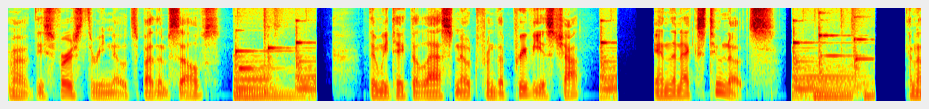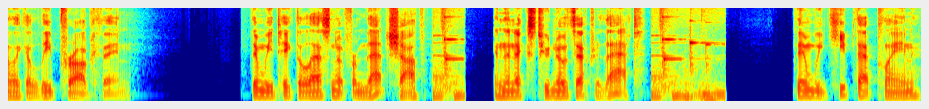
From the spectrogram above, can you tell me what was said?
uh, these first three notes by themselves. Then we take the last note from the previous chop and the next two notes, kind of like a leapfrog thing. Then we take the last note from that chop and the next two notes after that. Then we keep that playing,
